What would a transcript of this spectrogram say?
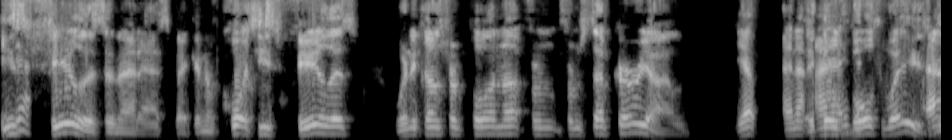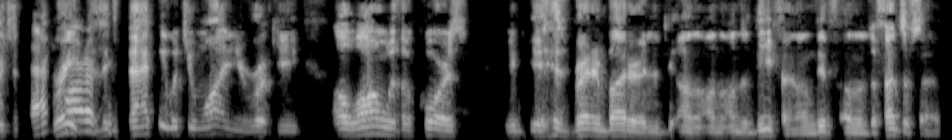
he's Yeah. fearless in that aspect, and of course, he's fearless when it comes from pulling up from from Steph Curry Island. Yep. And It goes I- both ways, that- which is that great. That's exactly what you want in your rookie, along with, of course, his bread and butter on, on, on the defense, on, def- on the defensive side.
